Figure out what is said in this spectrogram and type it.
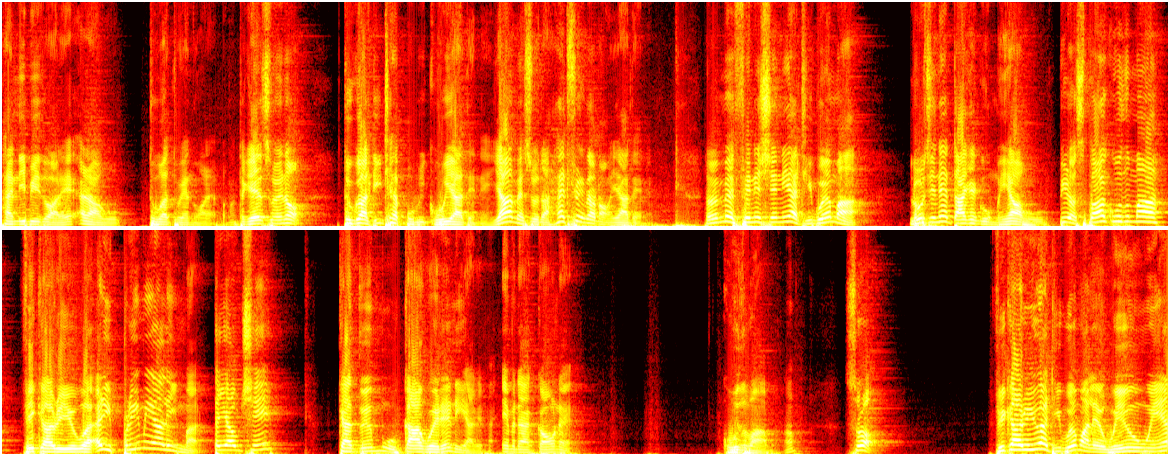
ဖန်တီးပေးသွားတယ်အဲ့ဒါကိုသူကသွင်းသွားတယ်ပေါ့နော်တကယ်ဆိုရင်တော့သူကဒီထက်ပိုပြီးဂိုးရတယ်နဲ့ရမယ်ဆိုတာ hat trick တော့တောင်ရတယ်နဲ့ဒါပေမဲ့ finishing တွေကဒီပွဲမှာလိုချင်တဲ့ target ကိုမရဘူးပြီးတော့ Spa ကိုသမား Vicario ကအဲ့ဒီ Premier League မှာတယောက်ချင်းကန်သွင်းမှုကာကွယ်တဲ့နေရာတွေမှာအင်မတန်ကောင်းတဲ့ဂိုးသမားပေါ့နော်ဆိုတော့ Vicario ကဒီပွဲမှာလည်းဝင်ဝင်ရ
